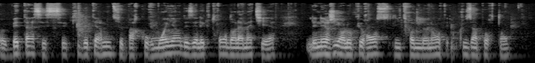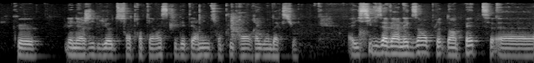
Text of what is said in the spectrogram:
euh, bêta, c'est ce qui détermine ce parcours moyen des électrons dans la matière. L'énergie en l'occurrence, l'yttrium 90 est plus important que l'énergie de l'iode 131, ce qui détermine son plus grand rayon d'action. Euh, ici, vous avez un exemple d'un PET euh,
